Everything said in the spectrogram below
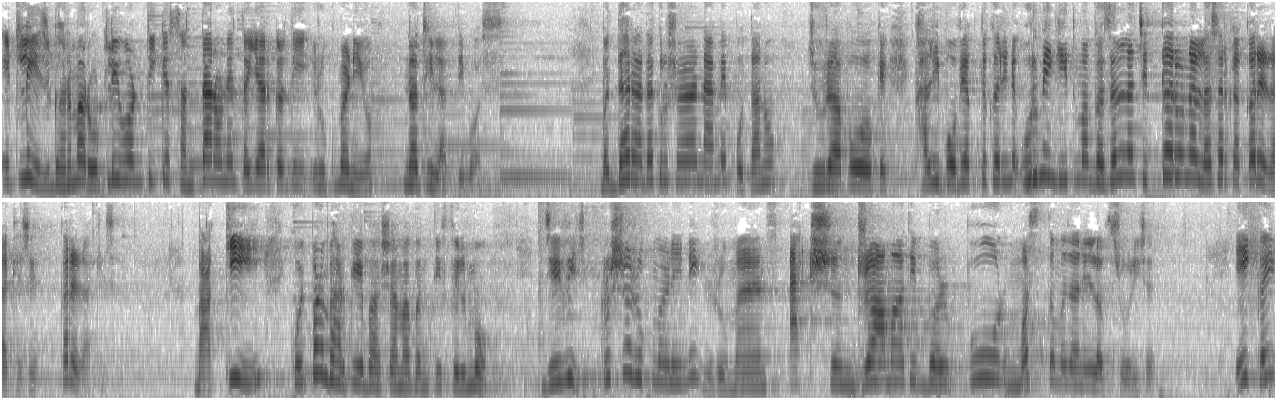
એટલી જ ઘરમાં રોટલી વણતી કે સંતાનોને તૈયાર કરતી રૂકમણીઓ નથી લાગતી, બોસ. બધા રાધાકૃષ્ણના નામે પોતાનો જુરાપો કે ખાલીપો વ્યક્ત કરીને ઉર્મી ગીતમાં ગઝલના ચિત્કારોના લસરકા કરે રાખે છે, કરે રાખે છે. બાકી કોઈ પણ ભારતીય ભાષામાં બનતી ફિલ્મો જેવી જ કૃષ્ણ રૂકમણીની રોમાન્સ એક્શન ડ્રામાથી ભરપૂર મસ્ત મજાની લવ સ્ટોરી છે. એ કંઈ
